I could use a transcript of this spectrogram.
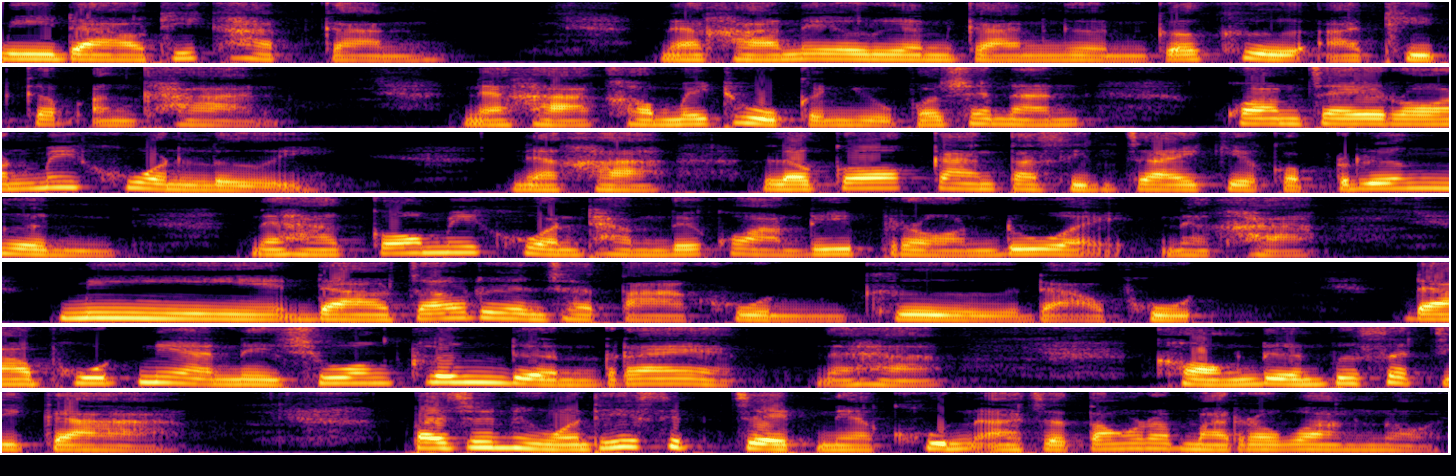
มีดาวที่ขัดกันนะคะ ในเรือนการเงินก็คืออาทิตย์กับอังคารนะคะ เขาไม่ถูกกันอยู่เพราะฉะนั้นความใจร้อนไม่ควรเลย นะคะ แล้วก็การตัดสินใจเกี่ยวกับเรื่องเงินนะคะก็ไม่ควรทำด้วยความรีบร้อนด้วยนะคะ มีดาวเจ้าเรือนชะตาคุณคือดาวพุธ ดาวพุธเนี่ยในช่วงครึ่งเดือนแรกนะคะของเดือนพฤศจิกาไปจนถึงวันที่ 17เนี่ยคุณอาจจะต้องระมัดระวังหน่อย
